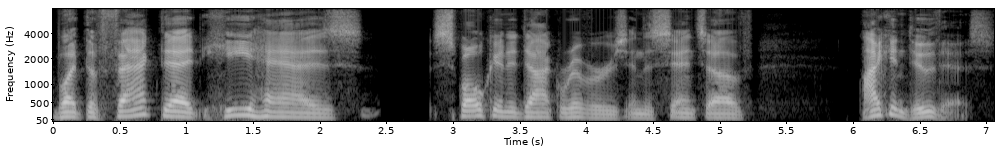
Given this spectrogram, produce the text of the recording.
But the fact that he has spoken to Doc Rivers in the sense of, I can do this.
